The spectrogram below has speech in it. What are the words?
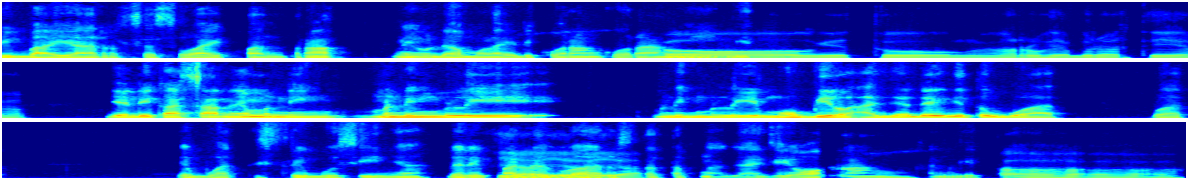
dibayar sesuai kontrak nih udah mulai dikurang-kurangi gitu. Oh, gitu. Ngaruh ya berarti ya. Jadi kasarnya mending mending beli mending beli mobil aja deh gitu buat buat ya buat distribusinya daripada Iya, gua iya, harus iya. tetap ngegaji orang kan gitu. Ah, ah, ah, ah.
